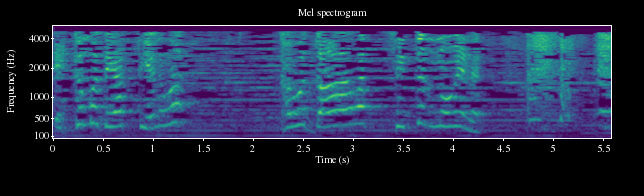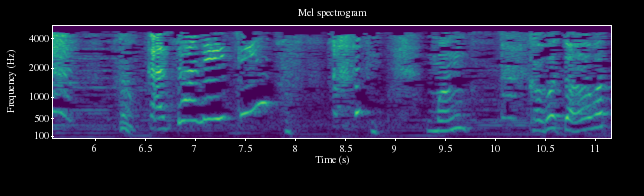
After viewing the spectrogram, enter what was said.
එකම දෙයක් තියෙනවා කවදාවත් සිද්ධ නොවෙන. මොකක්ද අනේ ඉතින්? මං කවදාවත්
